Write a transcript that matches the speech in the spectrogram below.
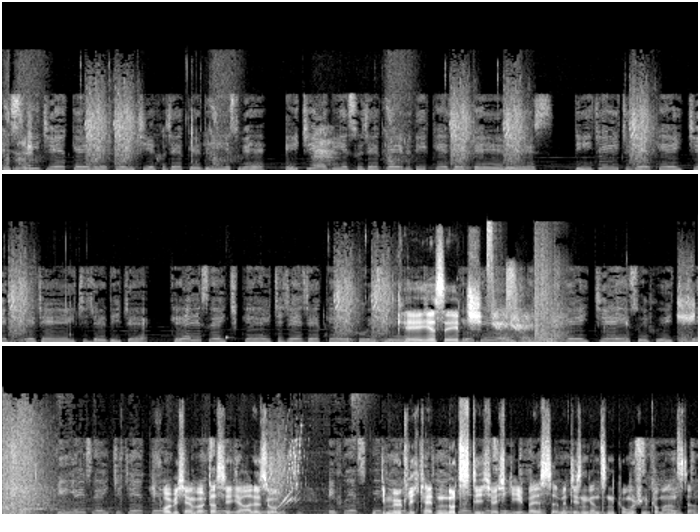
SHJKLFHJKDSA HADSJKLDKJKLS DJHJK1FKJ1JDJ KSHKHJJKFSA KSH. Ich freue mich einfach, dass ihr hier alle so die Möglichkeiten nutzt, die ich euch gebe, weißt du, mit diesen ganzen komischen Commands da.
